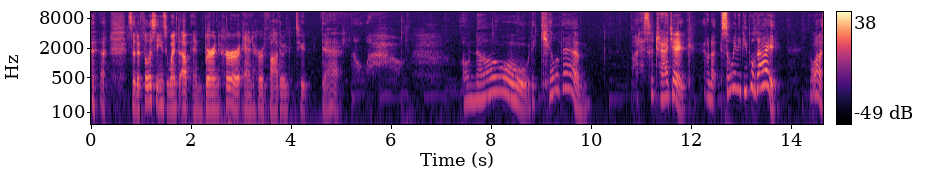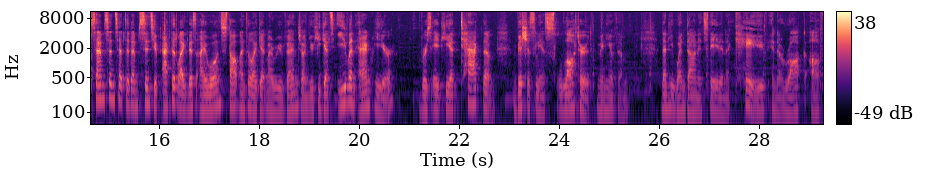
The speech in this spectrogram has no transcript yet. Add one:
so the Philistines went up and burned her and her father to death. Oh, wow. Oh no, they killed them. Oh, that's so tragic. Oh, no, so many people die. Oh, wow, Samson said to them, Since you've acted like this, I won't stop until I get my revenge on you. He gets even angrier. Verse 8 He attacked them viciously and slaughtered many of them. Then he went down and stayed in a cave in the rock of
